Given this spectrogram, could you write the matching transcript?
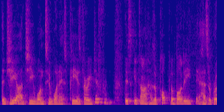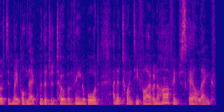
the GRG 121SP is very different. This guitar has a poplar body, it has a roasted maple neck with a Jatoba fingerboard and a 25.5 inch scale length,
